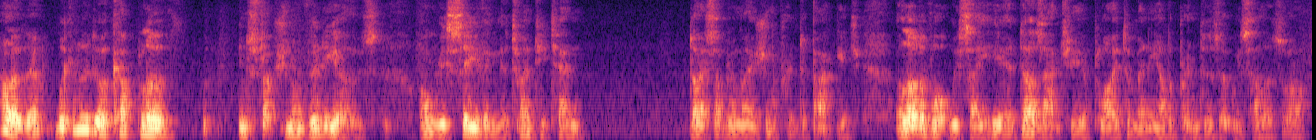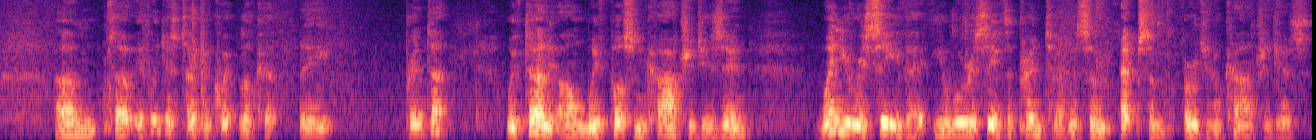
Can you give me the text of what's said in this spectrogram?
Hello there, we're going to do a couple of instructional videos on receiving the 2010 dye sublimation printer package. A lot of what we say here does actually apply to many other printers that we sell as well. Um, so if we just take a quick look at the printer, we've turned it on, we've put some cartridges in. When you receive it, you will receive the printer with some Epson original cartridges.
